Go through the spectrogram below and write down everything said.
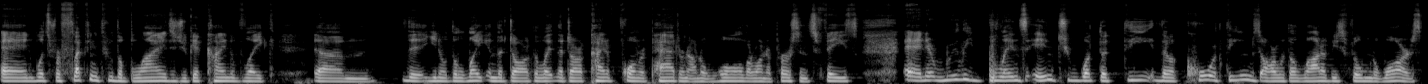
And what's reflecting through the blinds is you get kind of like um, the you know the light in the dark the light in the dark kind of form a pattern on a wall or on a person's face and it really blends into what the the, the core themes are with a lot of these film noirs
